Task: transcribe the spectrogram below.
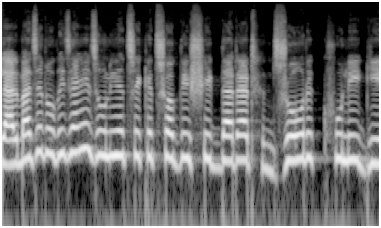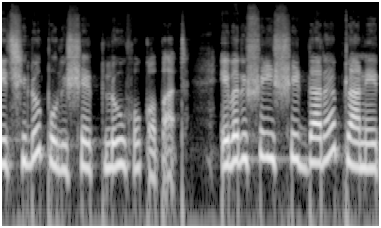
লালবাজার অভিযানে জুনিয়র চিকিৎসকদের শিরদাঁড়ার জোর খুলে গিয়েছিল পুলিশের লৌহ কপাট। এবারে সেই শিরদাঁড়া প্রাণের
